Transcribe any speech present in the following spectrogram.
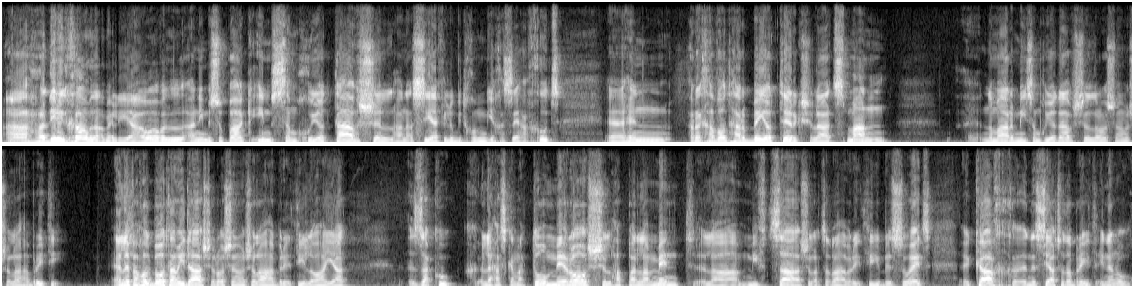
הדין איתך אמנם אליהו, אבל אני מסופק עם סמכויותיו של הנשיא, אפילו בתחום יחסי החוץ, אה, הן רחבות הרבה יותר כשלעצמן, אה, נאמר מסמכויותיו של ראש הממשלה הבריטי. אה, לפחות באותה מידה שראש הממשלה הבריטי לא היה זקוק להסכמתו מראש של הפרלמנט למבצע של הצבא הבריטי בסואץ, כך נשיא ארצות הברית איננו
